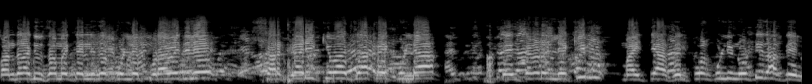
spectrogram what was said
पंधरा दिवसामध्ये त्यांनी जर कुठले पुरावे दिले सरकारी किंवा ज्या काही कुठल्या त्यांच्याकडे लेखी माहिती असेल किंवा कुठली नोटीस असेल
